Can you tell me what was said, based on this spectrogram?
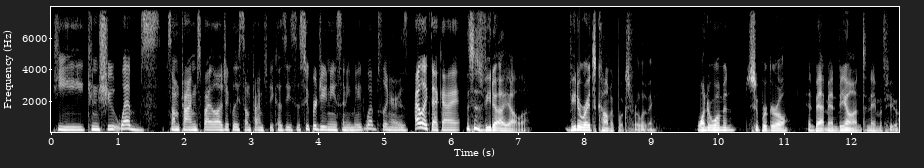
he can shoot webs, sometimes biologically, sometimes because he's a super genius and he made web slingers. I like that guy. This is Vita Ayala. Vita writes comic books for a living Wonder Woman, Supergirl, and Batman Beyond, to name a few.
